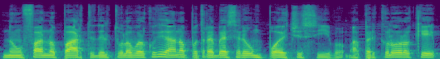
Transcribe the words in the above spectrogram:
non fanno parte del tuo lavoro quotidiano potrebbe essere un po' eccessivo, ma per coloro che,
